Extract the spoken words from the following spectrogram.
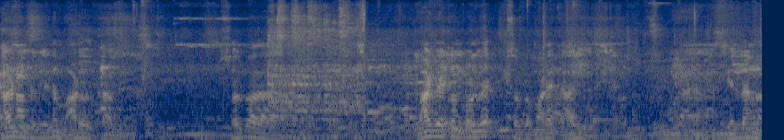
ಕಾರಣಾಂತರಗಳಿಂದ ಮಾಡೋದಕ್ಕಾಗಲಿಲ್ಲ. ಸ್ವಲ್ಪ ಮಾಡಬೇಕು ಅಂದ್ಕೊಂಡ್ರೆ ಸ್ವಲ್ಪ ಮಾಡೋಕ್ಕಾಗಲಿಲ್ಲ ಅಷ್ಟೇ. ಎಲ್ಲನೂ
